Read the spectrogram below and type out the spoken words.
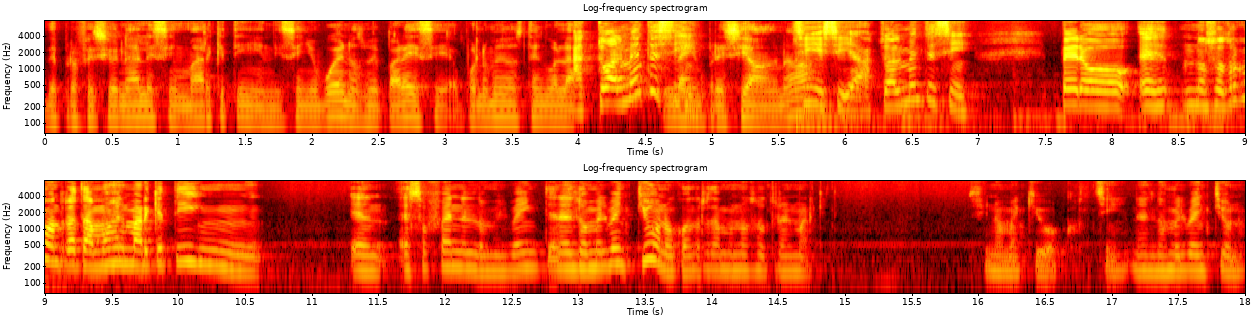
de profesionales en marketing y en diseño buenos, me parece. O por lo menos tengo la, actualmente sí. la impresión, ¿no? Sí, sí, actualmente sí. Pero eh, nosotros contratamos el marketing, en- eso fue en el 2020, en el 2021 contratamos nosotros el marketing. Si no me equivoco, sí, en el 2021.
